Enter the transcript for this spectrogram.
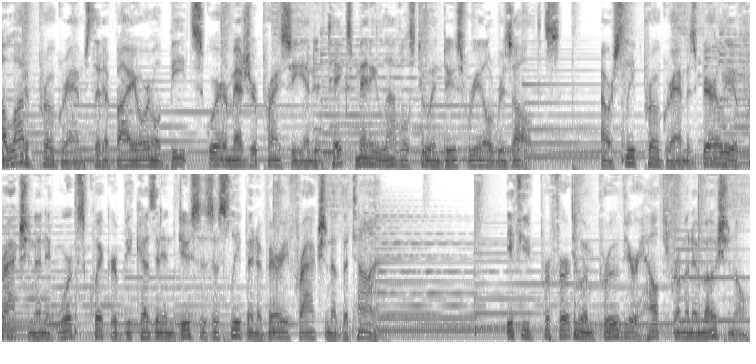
A lot of programs that have binaural beat square measure pricey and it takes many levels to induce real results. Our sleep program is barely a fraction and it works quicker because it induces a sleep in a very fraction of the time. If you'd prefer to improve your health from an emotional,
